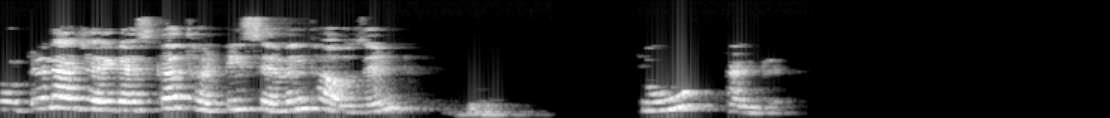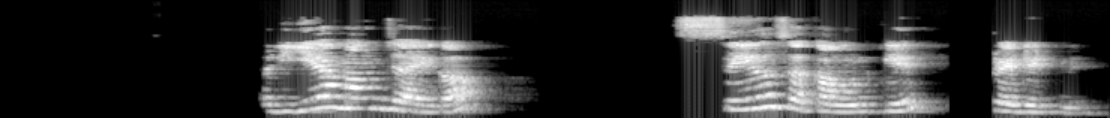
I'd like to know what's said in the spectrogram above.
टोटल आ जाएगा इसका thirty seven thousand two hundred और ये अमाउंट जाएगा सेल्स अकाउंट के क्रेडिट में।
